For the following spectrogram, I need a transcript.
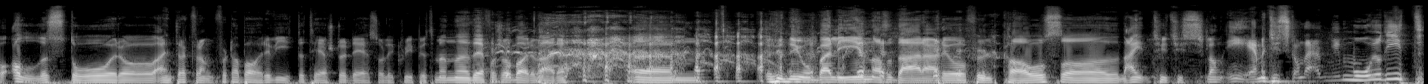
Og alle står, og Eintracht Frankfurt har bare hvite T-skjorter. Det så litt creepy ut, men eh, det får så bare være. Um, Union Berlin, altså der er det jo fullt kaos. Og nei, ty Tyskland EM i Tyskland, det er, vi må jo dit!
